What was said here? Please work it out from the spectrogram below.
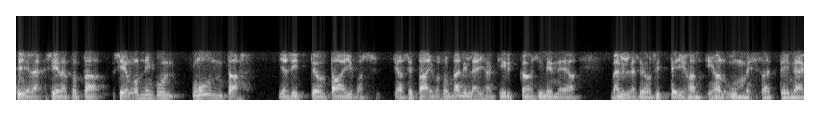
siellä, siellä, tota, siellä on niin kuin lunta ja sitten on taivas. Ja se taivas on välillä ihan kirkkaan sininen ja välillä se on sitten ihan, ihan ummessa, ettei näe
